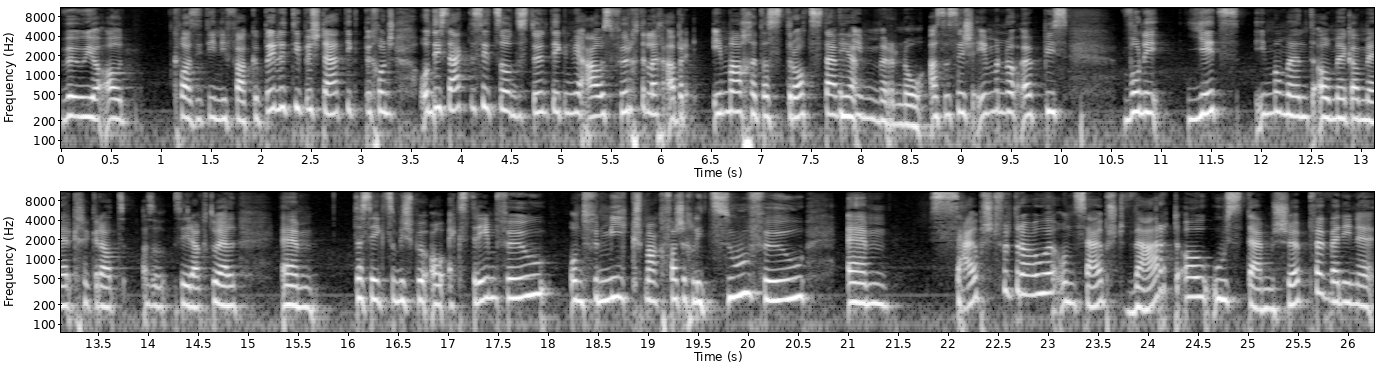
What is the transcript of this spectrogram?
weil du ja auch quasi deine Fuckability bestätigt bekommst. Und ich sage das jetzt so, das klingt irgendwie alles fürchterlich, aber ich mache das trotzdem Ja. immer noch. Also es ist immer noch etwas, wo ich jetzt im Moment auch mega merke, gerade, also sehr aktuell, ähm, dass ich zum Beispiel auch extrem viel und für meinen Geschmack fast ein bisschen zu viel ähm, Selbstvertrauen und Selbstwert auch aus dem schöpfen, wenn ich ihn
